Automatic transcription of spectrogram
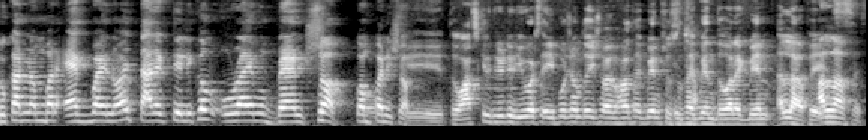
দোকান নাম্বার এক বাই নয় Tarek telecom Oraimo brand shop company shop. তো আজকের ভিডিওটি ভিউয়ার্স এই পর্যন্তই। সবাই ভালো থাকবেন সুস্থ থাকবেন দোয়া রাখবেন। আল্লাহ হাফেজ। আল্লাহ হাফেজ।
